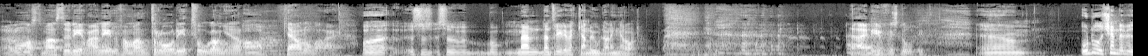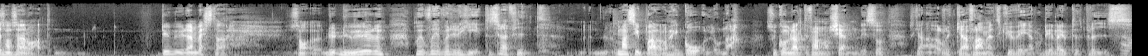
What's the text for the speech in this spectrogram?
Ja, då måste man studera en del för man drar det två gånger. Ja. Kan jag lova dig. Och, så, så, men den tredje veckan då gjorde han ingen rad. Nej, det är förståeligt. Ehm, och då kände vi som så här då att du är den bästa. Så, du, du vad, vad är det det heter sådär fint? Man ser på alla de här galorna. Så kommer det alltid fram någon kändis och ska rycka fram ett kuvert och dela ut ett pris.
